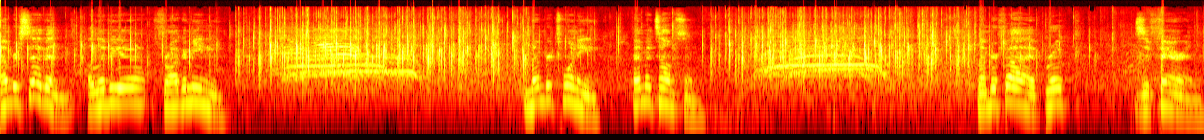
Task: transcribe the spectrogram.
Number 7, Olivia Fragamini. Number 20, Emma Thompson. Number 5, Brooke Zafarin.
